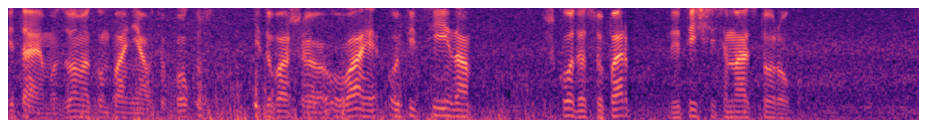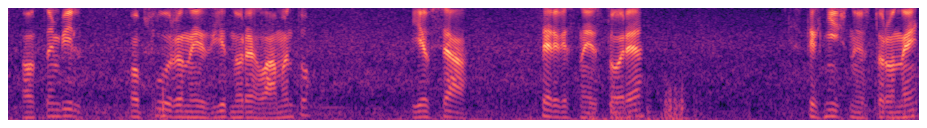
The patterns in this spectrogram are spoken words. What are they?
Вітаємо! З вами компанія Автофокус і до вашої уваги офіційна Шкода Superb 2017 року. Автомобіль обслужений згідно регламенту. Є вся сервісна історія. З технічної сторони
